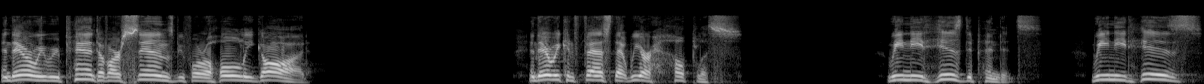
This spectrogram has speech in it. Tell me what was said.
And there we repent of our sins before a holy God. And there we confess that we are helpless. We need his dependence. We need his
